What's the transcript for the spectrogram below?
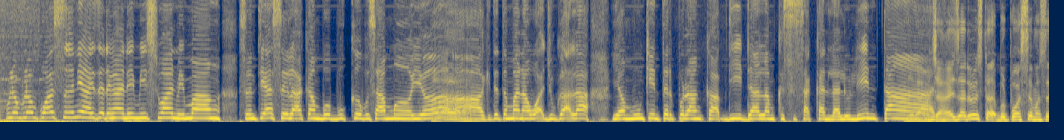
Bulan-bulan puasa ni Aiza dengan Anim Miswan memang sentiasalah akan berbuka bersama ya. Ah. Ah. kita teman awak jugalah yang mungkin terperangkap di dalam kesesakan lalu lintas. Yalah, macam Haiza dulu start berpuasa masa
